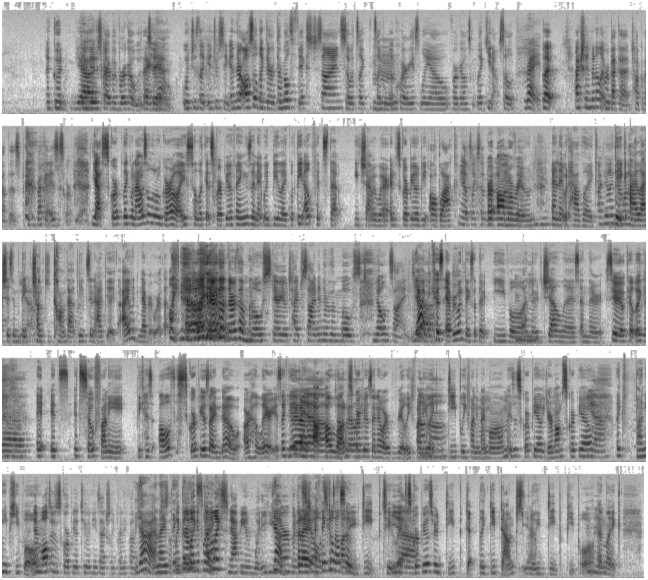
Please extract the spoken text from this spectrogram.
a good Yeah. thing to describe a Virgo with I too. agree. Which is like interesting. And they're also like they're they're both fixed signs, so it's like it's Mhm. like Aquarius, Leo, Virgo and. Like, you know, so Right. but actually I'm gonna let Rebecca talk about this because Rebecca is a Scorpio. Yeah, Scorp. Like when I was a little girl, I used to look at Scorpio things, and it would be like what the outfits that each time we wear, and Scorpio would be all black Yeah, it's like something. or all the outfit. maroon, Mhm. and it would have like I feel like big one of the- eyelashes and big yeah. chunky combat boots, and I'd be like, I would never wear that. Like, I feel like they're the, they're the most stereotyped sign and they're the most known sign. yeah, Yeah. because everyone thinks that they're evil Mhm. and they're jealous and they're serial killer. Like, Yeah. it, it's it's so funny because all of the Scorpios I know are hilarious. I feel Yeah, like a, a lot of. Scorpios I know are really funny, Uh-huh. like deeply funny. My mom is a Scorpio. Your mom's Scorpio. Yeah. Like funny people. And Walter's a Scorpio too, and he's actually pretty funny. Yeah, and I sometimes. think like they're like it's it's kind of like- like snappy and witty humor, yeah, but, but, it's I, still, I think it's, still also funny. deep too. Yeah. Like Scorpios are deep, de- like deep down, just Yeah. really deep people, Mhm. and like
